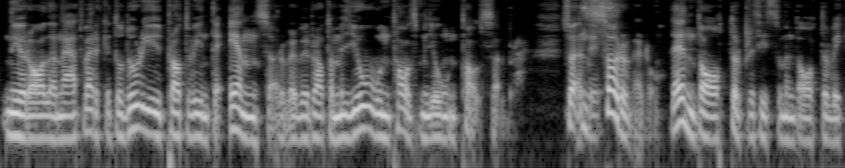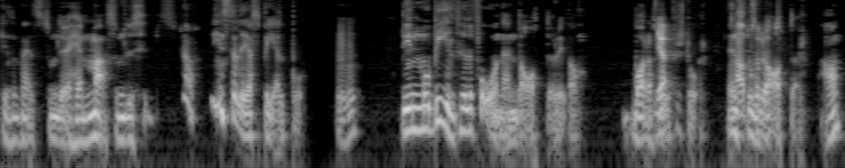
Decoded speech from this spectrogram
neurala nätverket och då ju, pratar vi inte en server, vi pratar miljontals, miljontals servrar. Så en Precis. server då, det är en dator precis som en dator vilken som helst som du är hemma som du ja, installerar spel på. Mhm. Din mobiltelefon är en dator idag. Bara så Ja. du förstår. En stor Absolut. dator. Ja.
